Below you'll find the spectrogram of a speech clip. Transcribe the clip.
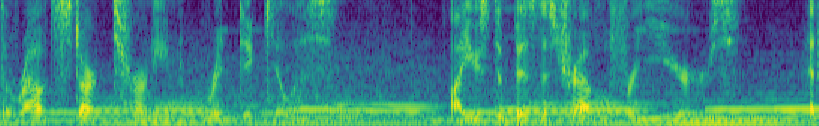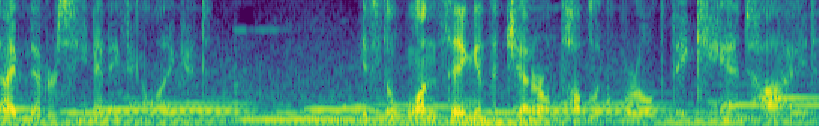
The routes start turning ridiculous. I used to business travel for years, and I've never seen anything like it. It's the one thing in the general public world they can't hide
